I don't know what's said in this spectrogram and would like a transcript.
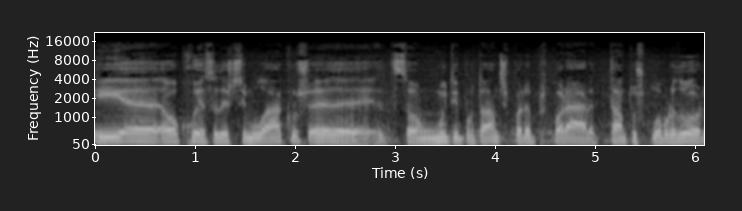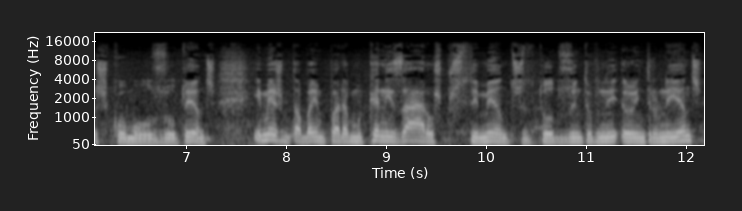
e eh, a ocorrência destes simulacros eh, são muito importantes para preparar tanto os colaboradores como os utentes e mesmo também para mecanizar os procedimentos de todos os intervenientes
